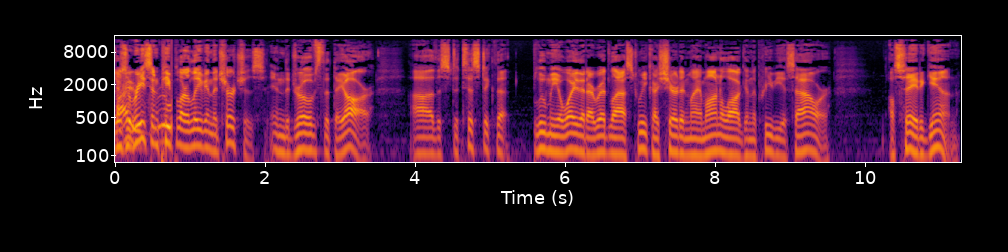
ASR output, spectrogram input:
There's a I reason really- people are leaving the churches in the droves that they are. Uh, the statistic that blew me away that I read last week, I shared in my monologue in the previous hour. I'll say it again.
